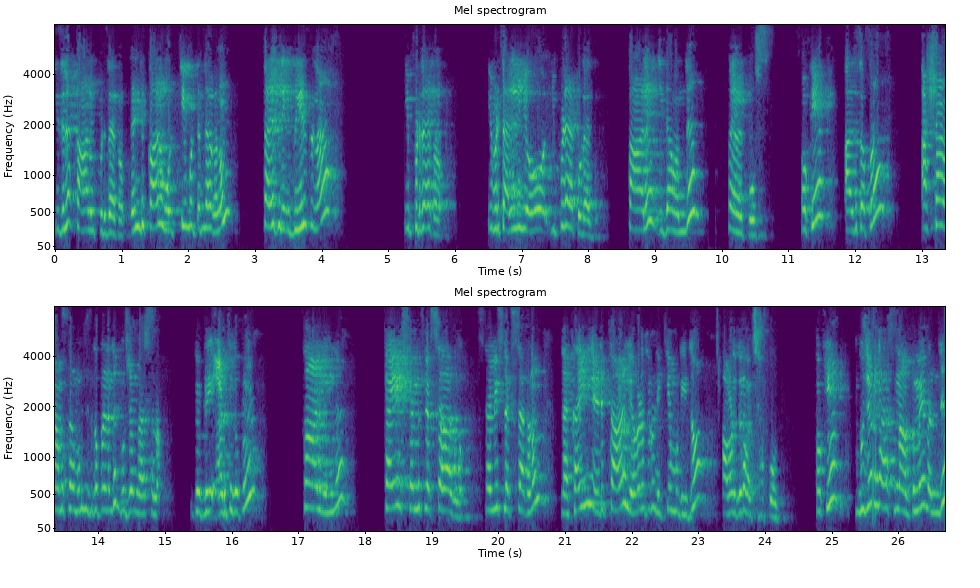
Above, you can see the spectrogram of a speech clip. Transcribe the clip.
இதுல கால் இப்படிதான் இருக்கணும். ரெண்டு கால் ஒட்டி மட்டும்தான் இருக்கணும். கழுத்துல இப்படி இருக்குன்னா இப்படிதான் இருக்கணும். இப்படி தள்ளியோ இப்படி இருக்கக்கூடாது காலு இதான் வந்து ஃபைனல் போஸ் ஓகே அதுக்கப்புறம் அஷ்டா நமஸ்காரம் முடிஞ்சதுக்கு அப்புறம் வந்து புஜங்காசனம் இப்போ இப்படி அடுத்ததுக்கப்புறம் கால் வந்து கை செமி ஃபிளெக்ஸா ஆகணும் செமி ஃபிளெக்ஸ் ஆகணும் நான் கை எடுத்தாலும் எவ்வளவு தூரம் நிக்க முடியுதோ அவ்வளவு தூரம் வச்சா போதும். ஓகே புஜங்காசனாக்குமே வந்து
